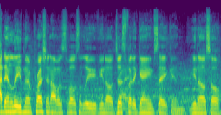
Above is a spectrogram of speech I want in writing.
I didn't leave the impression I was supposed to leave, you know, just for the game's sake, and you know, so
